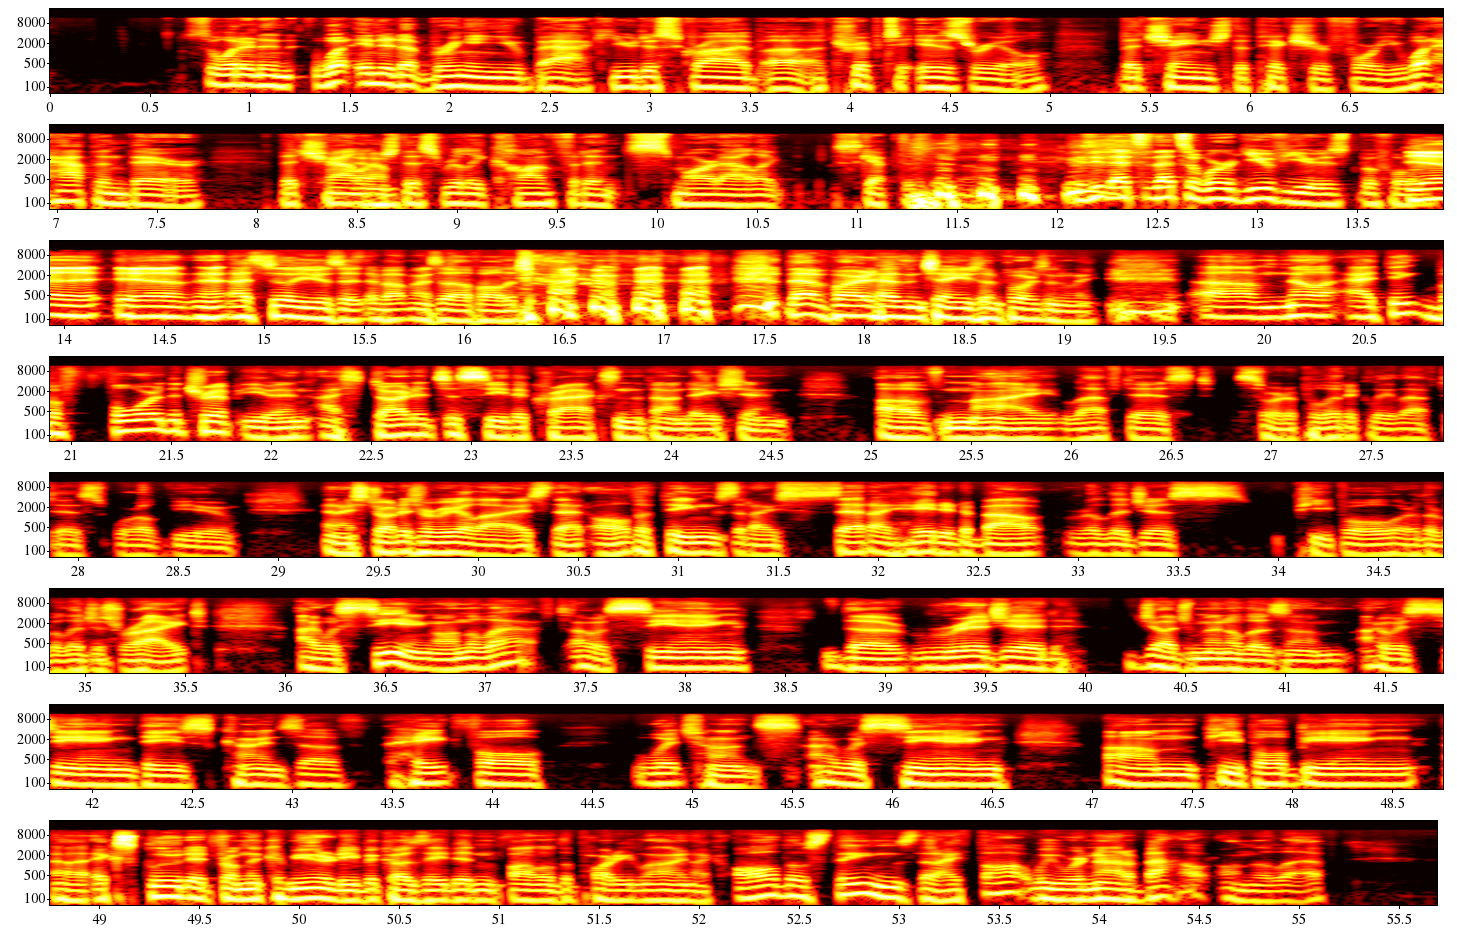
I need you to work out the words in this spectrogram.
So what did what ended up bringing you back? You describe a, a, trip to israel that changed the picture for you. What happened there that challenged yeah. this really confident smart aleck skepticism. Because that's that's a word you've used before. Yeah yeah i still use it about myself all the time. That part hasn't changed unfortunately. Um, no i think before the trip even i started to see the cracks in the foundation of my leftist sort of politically leftist worldview. And i started to realize that all the things that i said i hated about religious people or the religious right i was seeing on the left i was seeing the rigid judgmentalism. I was seeing these kinds of hateful witch hunts. I was seeing um, people being uh, excluded from the community because they didn't follow the party line. Like all those things that I thought we were not about on the left,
